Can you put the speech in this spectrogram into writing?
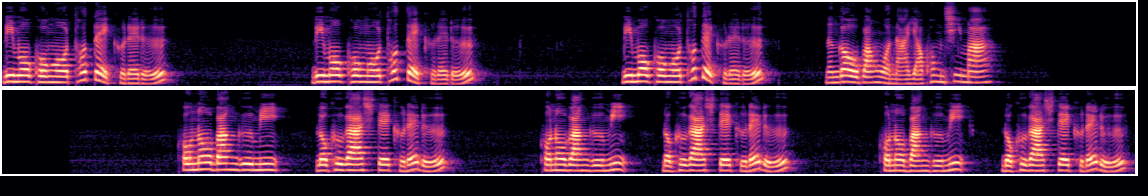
リモコンを取ってくれるリモコンを取ってくれるリモコンを取ってくれる能够帮我拿遥控器吗？この番組録画してくれる？この番組録画してくれる？この番組録画してくれる？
